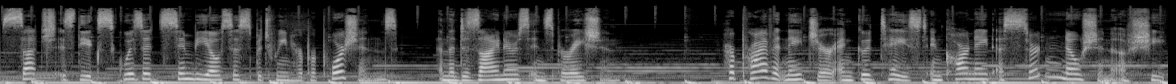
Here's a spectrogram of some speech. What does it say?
Such is the exquisite symbiosis between her proportions and the designer's inspiration. Her private nature and good taste incarnate a certain notion of chic.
